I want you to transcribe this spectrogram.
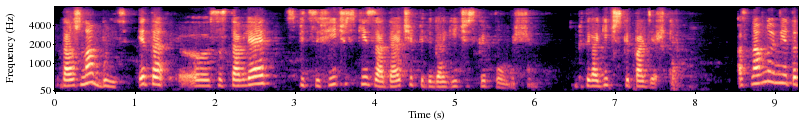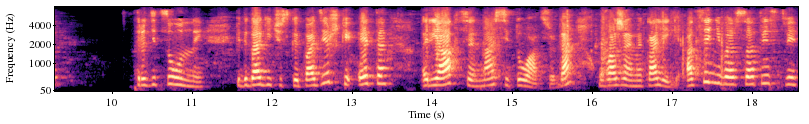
должна быть. Это э, составляет специфические задачи педагогической помощи, педагогической поддержки. Основной метод традиционной педагогической поддержки – это реакция на ситуацию, да, уважаемые коллеги. Оценивая в соответствии,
